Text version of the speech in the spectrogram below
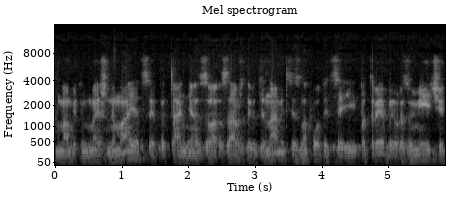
мабуть, меж немає. Це питання за- завжди в динаміці знаходиться і потреби, розуміючи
